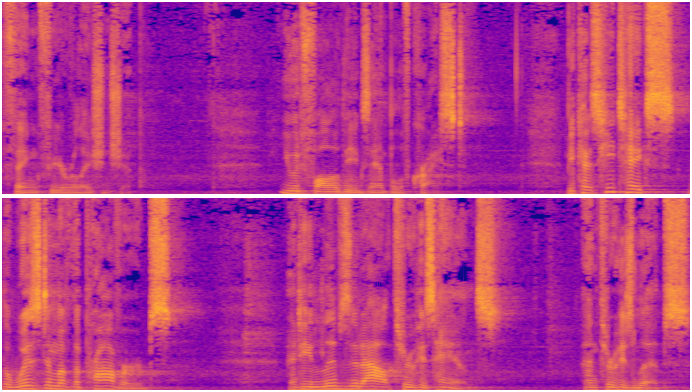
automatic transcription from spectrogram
thing for your relationship, you would follow the example of Christ. Because he takes the wisdom of the Proverbs and he lives it out through his hands and through his lips.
